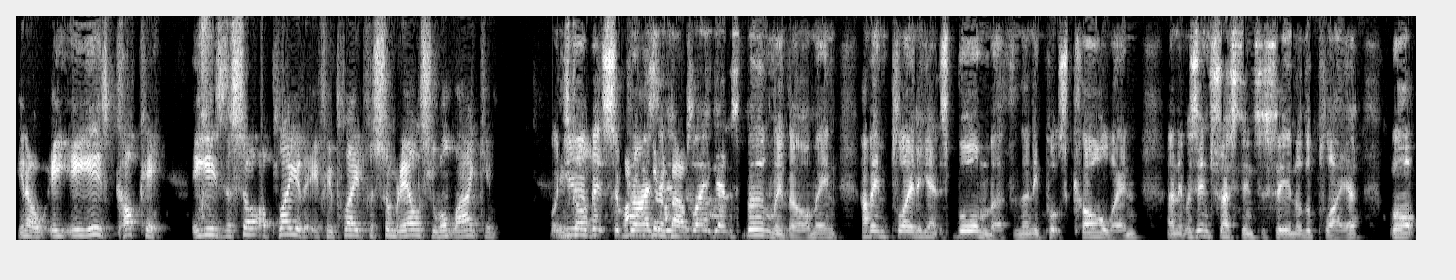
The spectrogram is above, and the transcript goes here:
You know, he, he is cocky. He is the sort of player that if he played for somebody else, you won't like him. Well, you're a bit surprised he didn't play against Burnley, though. I mean, having played against Bournemouth and then he puts Cole in, and it was interesting to see another player. But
